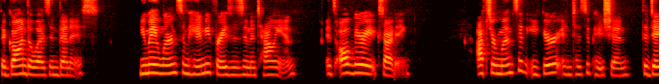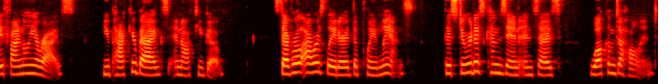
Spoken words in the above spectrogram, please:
the gondolas in Venice. You may learn some handy phrases in Italian. It's all very exciting. After months of eager anticipation, the day finally arrives. You pack your bags and off you go. Several hours later, the plane lands. The stewardess comes in and says, Welcome to Holland.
